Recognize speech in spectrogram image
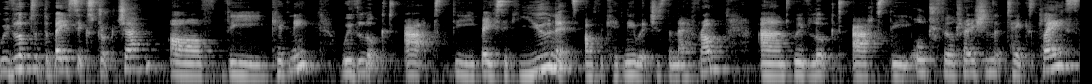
We've looked at the basic structure of the kidney. We've looked at the basic unit of the kidney, which is the nephron, and we've looked at the ultrafiltration that takes place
